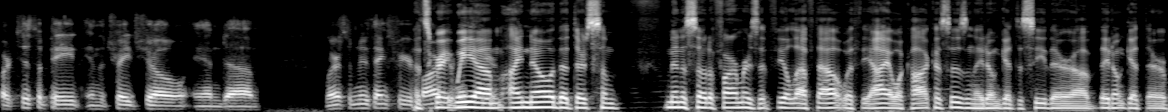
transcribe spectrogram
participate in the trade show, and uh, learn some new things for your. That's great. We um, I know that there's some Minnesota farmers that feel left out with the Iowa caucuses, and they don't get to see their uh, they don't get their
